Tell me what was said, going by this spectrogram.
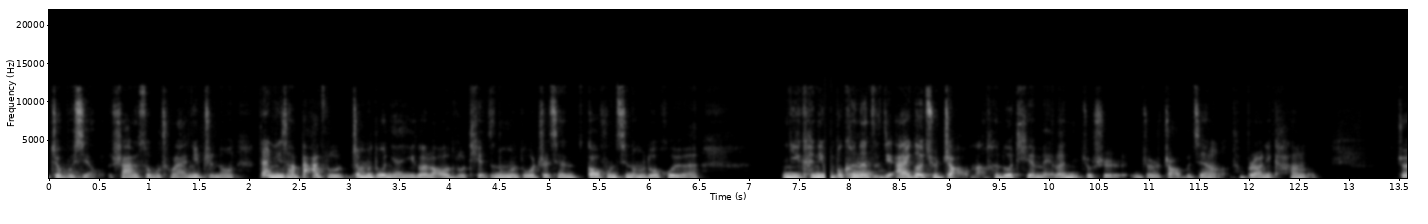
就不行，啥都搜不出来，你只能。但你想，八组这么多年一个老组，帖子那么多，之前高峰期那么多会员，你肯定不可能自己挨个去找嘛。很多帖没了，你就是你就是找不见了，他不让你看了。就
